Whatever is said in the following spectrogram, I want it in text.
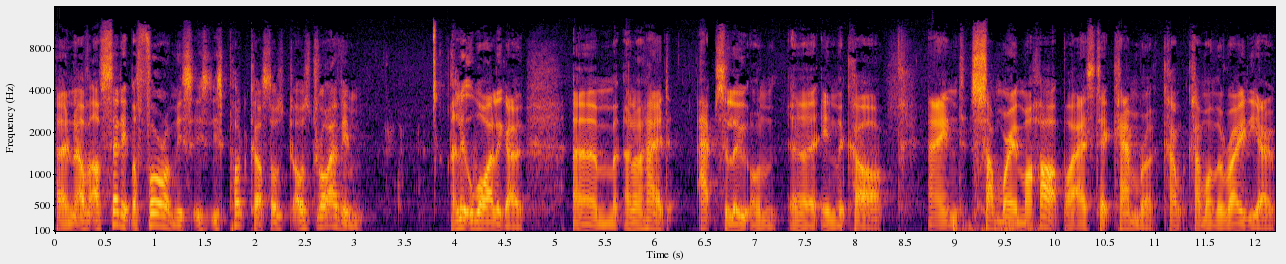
and I've, I've said it before on this, this this podcast. I was, I was driving a little while ago, um, and I had Absolute on uh, in the car, and Somewhere in My Heart by Aztec Camera come, come on the radio.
